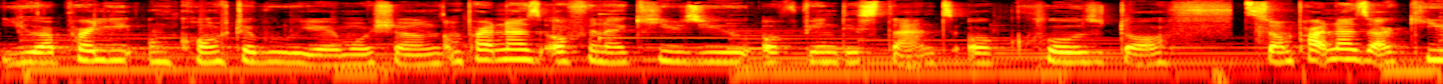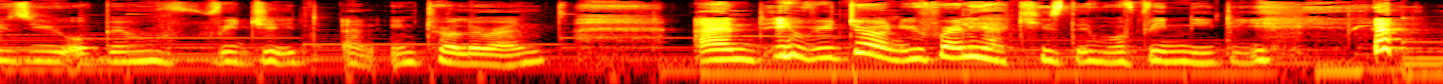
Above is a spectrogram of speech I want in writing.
You are probably uncomfortable with your emotions. Some partners often accuse you of being distant or closed off. Some partners accuse you of being rigid and intolerant. And in return, you probably accuse them of being needy.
